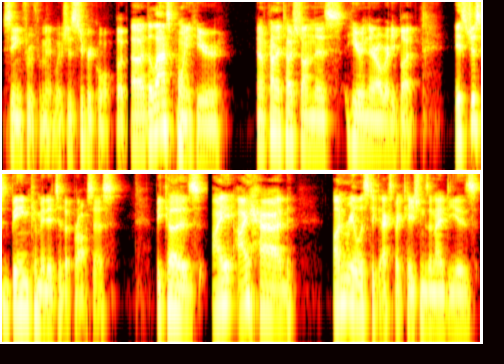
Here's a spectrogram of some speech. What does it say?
seeing fruit from it, which is super cool. But uh, the last point here, and I've kind of touched on this here and there already, but it's just being committed to the process. Because I I had unrealistic expectations and ideas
